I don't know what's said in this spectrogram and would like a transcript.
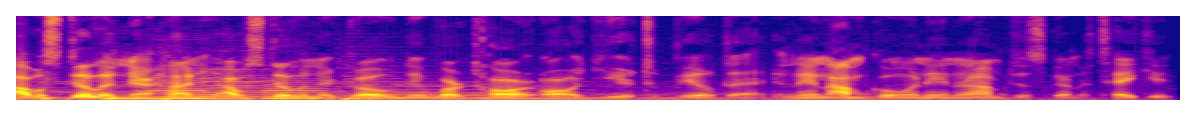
I was still in their honey. I was still in their gold. They worked hard all year to build that, and then I'm going in and I'm just gonna take it.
